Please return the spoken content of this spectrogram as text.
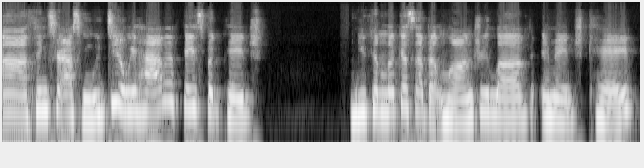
uh, thanks for asking. We do. We have a Facebook page. You can look us up at Laundry Love MHK.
